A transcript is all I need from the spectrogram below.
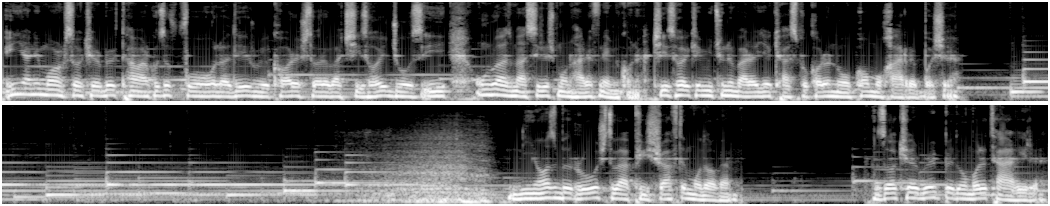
این یعنی مارک زاکربرگ تمرکز فوق‌العاده‌ای روی کارش داره و چیزهای جزئی اون رو از مسیرش منحرف نمی‌کنه. چیزهایی که می‌تونه برای یک کسب و کار نوپا مخرب باشه. نیاز به رشد و پیشرفت مداوم. زاکربرگ به دنبال تغییره.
